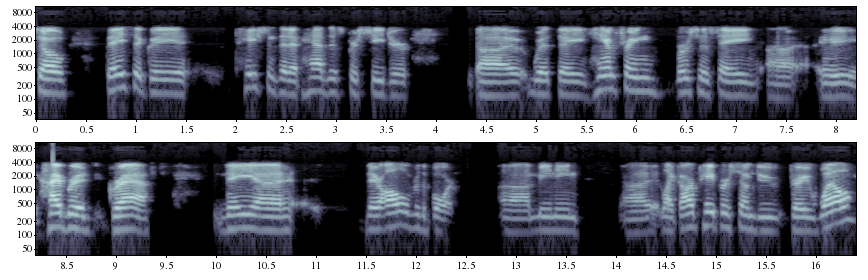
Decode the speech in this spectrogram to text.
So basically, patients that have had this procedure uh, with a hamstring versus a uh, a hybrid graft, they uh, they're all over the board. Uh, meaning, uh, like our paper, some do very well,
